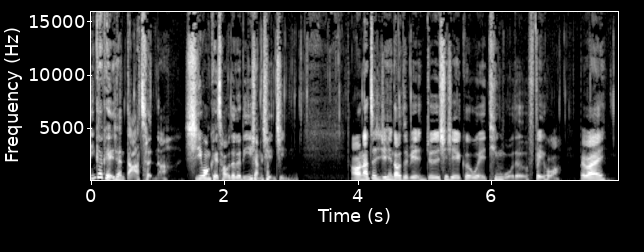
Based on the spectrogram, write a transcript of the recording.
应该可以先达成啊，希望可以朝这个理想前进。好，那这集就先到这边，就是谢谢各位听我的废话，拜拜。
